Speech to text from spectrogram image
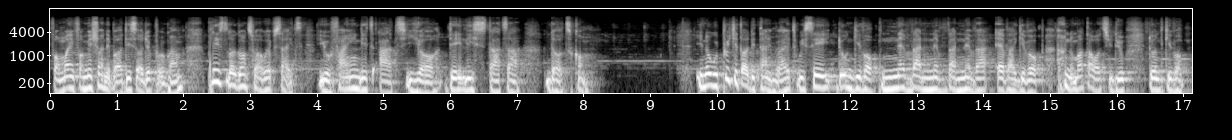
For more information about this audio program, please log on to our website. You'll find it at yourdailystarter.com. You know, we preach it all the time, right? We say, don't give up. Never, never, never, ever give up. no matter what you do, don't give up.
